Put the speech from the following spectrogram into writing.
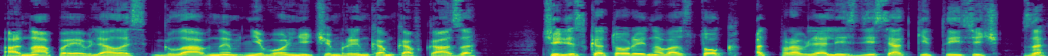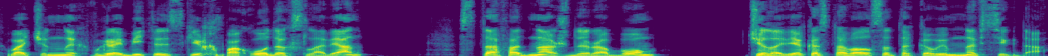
она появлялась главным невольничьим рынком Кавказа, через который на восток отправлялись десятки тысяч захваченных в грабительских походах славян. Став однажды рабом, человек оставался таковым навсегда.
